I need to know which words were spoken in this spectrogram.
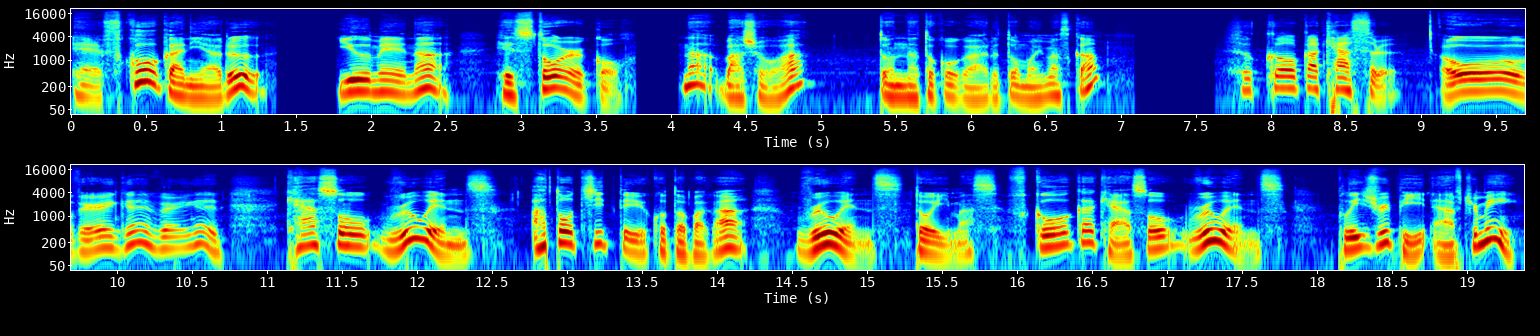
えー福岡にある有名な historical な場所はどんなとこがあると思いますか福岡キャッスル。Oh, very good, very good. Castle ruins 跡地っていう言葉が ruins と言います。福岡 Castle ruins. Please repeat after me.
